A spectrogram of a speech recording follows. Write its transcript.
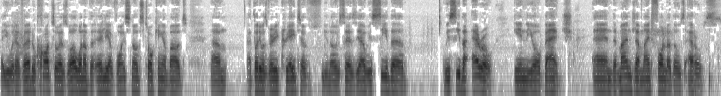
Uh, you would have heard Ukhoto as well, one of the earlier voice notes talking about. Um, I thought it was very creative. You know, it says, "Yeah, we see the, we see the arrow in your badge, and the mandla might follow those arrows."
